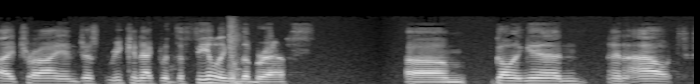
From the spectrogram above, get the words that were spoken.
I try and just reconnect with the feeling of the breath, um, going in and out,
